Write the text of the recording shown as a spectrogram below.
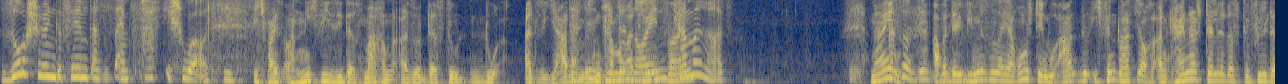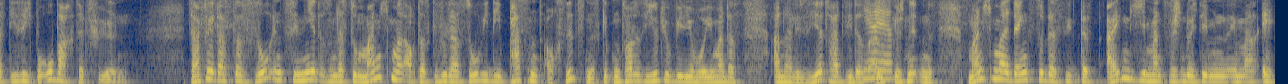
so schön gefilmt, dass es einem fast die Schuhe auszieht. ich weiß auch nicht, wie sie das machen. Also, dass du, du, also ja, da Das müssen sind diese neuen Kamerateams sein. Kameras. Nein, so, die- aber die, die müssen da ja rumstehen. Du, ahn- ich finde, du hast ja auch an keiner Stelle das Gefühl, dass die sich beobachtet fühlen. Dafür, dass das so inszeniert ist und dass du manchmal auch das Gefühl hast, so wie die passend auch sitzen. Es gibt ein tolles YouTube-Video, wo jemand das analysiert hat, wie das Ja, alles ja. geschnitten ist. Manchmal denkst du, dass, sie, dass eigentlich jemand zwischendurch dem immer, ey,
